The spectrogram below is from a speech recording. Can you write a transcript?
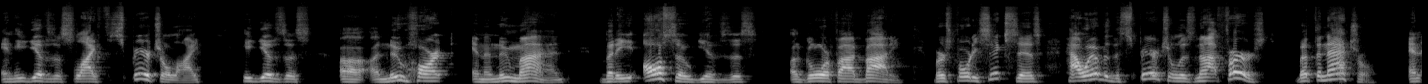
and He gives us life, spiritual life. He gives us uh, a new heart and a new mind, but He also gives us a glorified body. Verse 46 says, however, the spiritual is not first, but the natural, and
